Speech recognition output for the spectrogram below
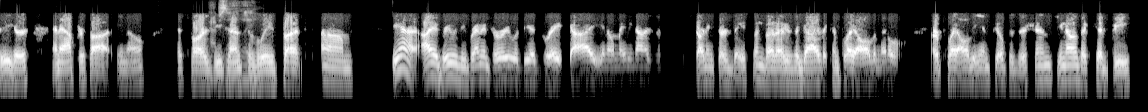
Seager an afterthought, you know, as far as Absolutely. defensively. But um yeah, I agree with you. Brandon Drury would be a great guy, you know, maybe not as a starting third baseman, but as a guy that can play all the middle or play all the infield positions, you know, that could be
